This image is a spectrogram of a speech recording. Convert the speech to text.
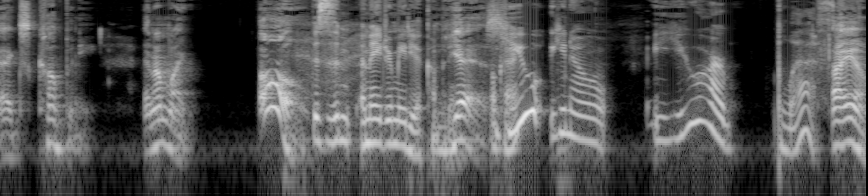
X company. And I'm like, oh, This is a, a major media company. yes, Okay. You, you know, you are blessed. I am.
